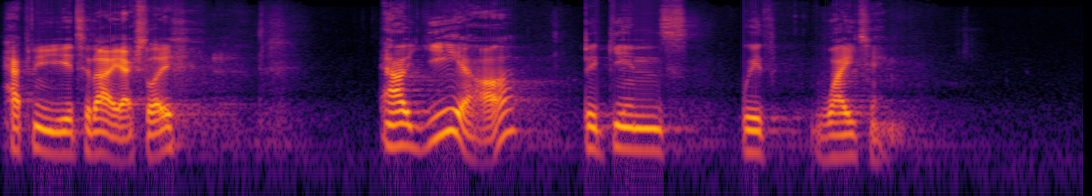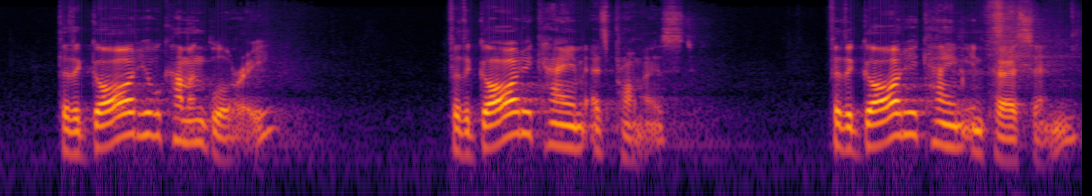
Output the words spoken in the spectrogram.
Happy New Year today, actually. Our year begins with waiting for the God who will come in glory, for the God who came as promised, for the God who came in person,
